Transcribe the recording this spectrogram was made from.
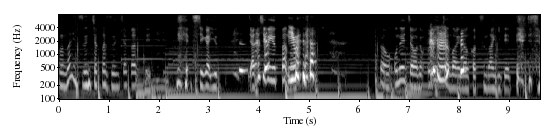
何ズンチャカズンチャカって私が言っ私が言ったの。言われた。お姉ちゃんはでも、お姉ちゃんないなんかつなぎでって言ってた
